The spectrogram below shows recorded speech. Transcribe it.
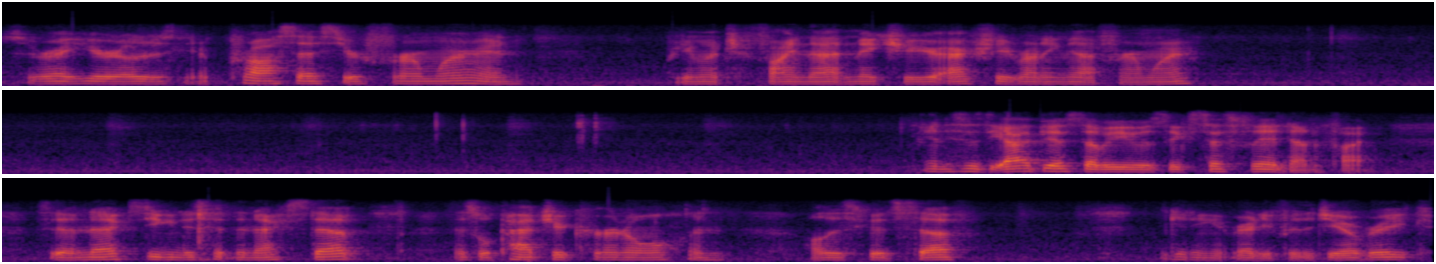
So right here, you'll just need to process your firmware and pretty much find that and make sure you're actually running that firmware. And it says the IPSW was successfully identified. So next you can just hit the next step. This will patch your kernel and all this good stuff. Getting it ready for the jailbreak.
